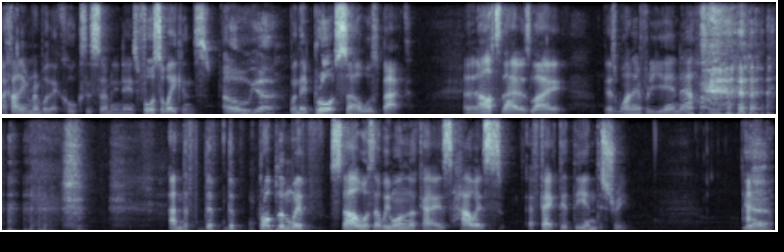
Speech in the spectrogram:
I can't even remember what they're called because there's so many names. Force Awakens oh yeah, when they brought Star Wars back, and then after that it was like there's one every year now. and the, the the problem with Star Wars that we want to look at is how it's affected the industry. yeah,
